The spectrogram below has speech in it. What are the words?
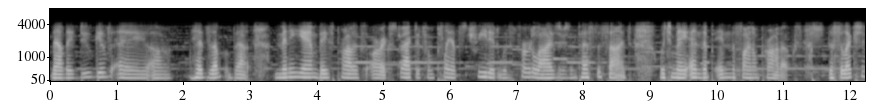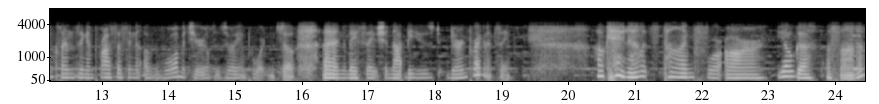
Now they do give a uh, heads up about many yam based products are extracted from plants treated with fertilizers and pesticides, which may end up in the final products. The selection, cleansing, and processing of the raw materials is very important. So, and they say it should not be used during pregnancy. Okay, now it's time for our yoga asana.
